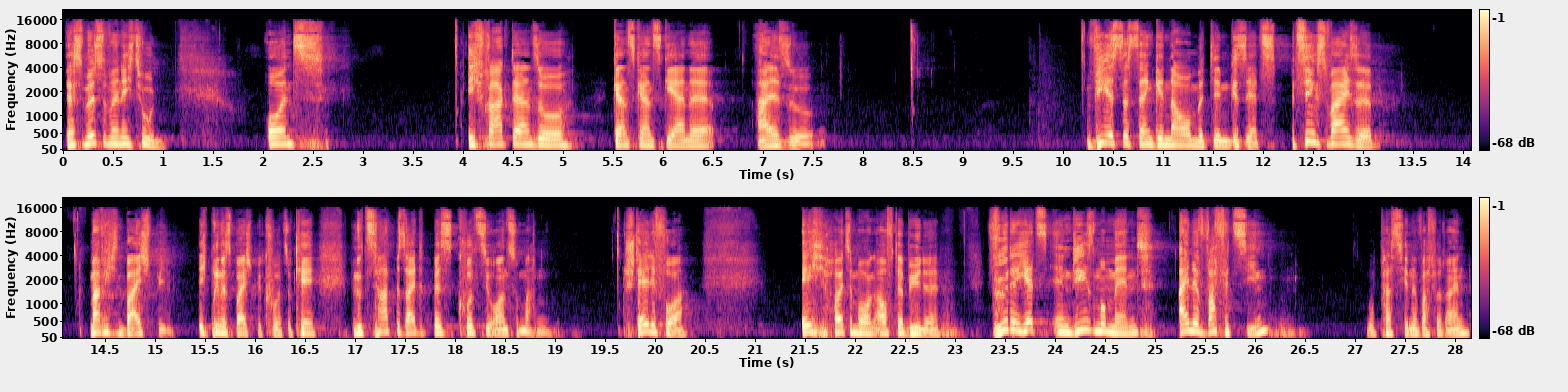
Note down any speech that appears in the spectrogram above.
Das müssen wir nicht tun. Und ich frage dann so ganz, ganz gerne, also, wie ist das denn genau mit dem Gesetz? Beziehungsweise mache ich ein Beispiel. Ich bringe das Beispiel kurz, okay? Wenn du zart beseitigt bist, kurz die Ohren zu machen. Stell dir vor, ich heute Morgen auf der Bühne würde jetzt in diesem Moment eine Waffe ziehen. Wo passt hier eine Waffe rein?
